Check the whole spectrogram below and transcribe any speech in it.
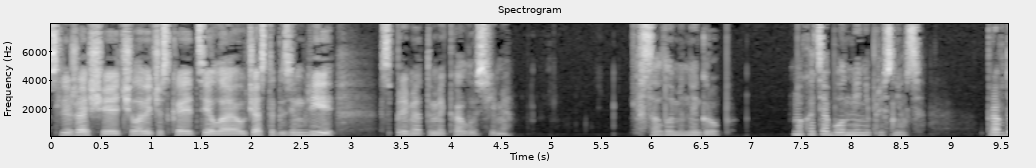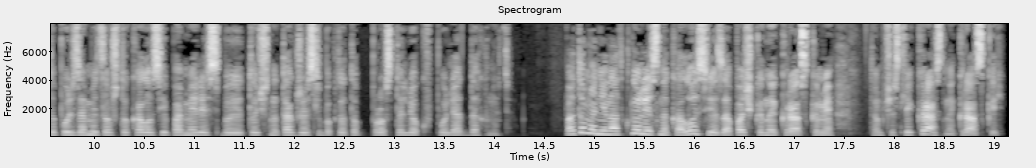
с лежащее человеческое тело участок земли с примятыми колосьями. Соломенный гроб. Но хотя бы он мне не приснился. Правда, Поль заметил, что колосья помялись бы точно так же, если бы кто-то просто лег в поле отдохнуть. Потом они наткнулись на колосья, запачканные красками, в том числе красной краской.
